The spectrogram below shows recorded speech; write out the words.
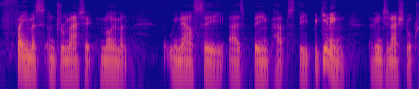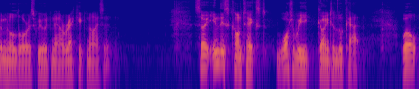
famous and dramatic moment that we now see as being perhaps the beginning of international criminal law as we would now recognize it. So, in this context, what are we going to look at? Well,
